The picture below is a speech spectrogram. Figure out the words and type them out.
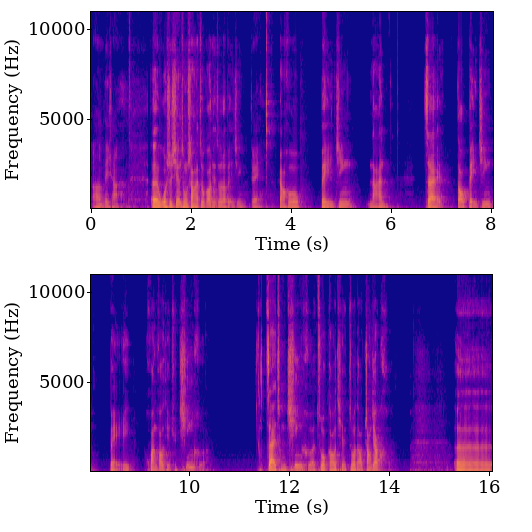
啊，为啥？呃，我是先从上海坐高铁坐到北京，对，然后北京南，再到北京北换高铁去清河，再从清河坐高铁坐到张家口，呃，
